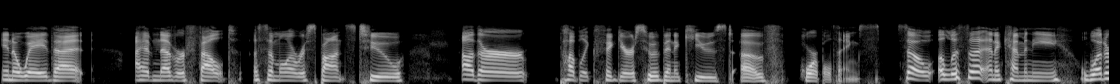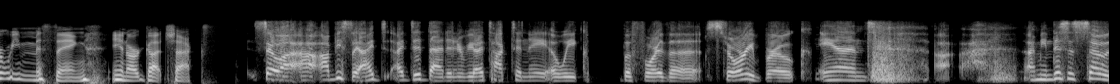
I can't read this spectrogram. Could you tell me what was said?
in a way that I have never felt a similar response to other public figures who have been accused of horrible things. So, Alissa and Ekemini, what are we missing in our gut checks? So, uh, obviously, I, I did that interview. I talked to Nate a week before the story broke. And uh, I mean, this is so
